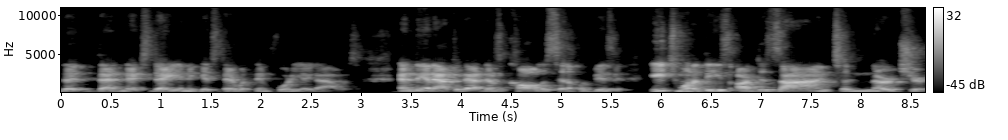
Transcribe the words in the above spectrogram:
that, that next day, and it gets there within 48 hours. And then after that, there's a call to set up a visit. Each one of these are designed to nurture.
